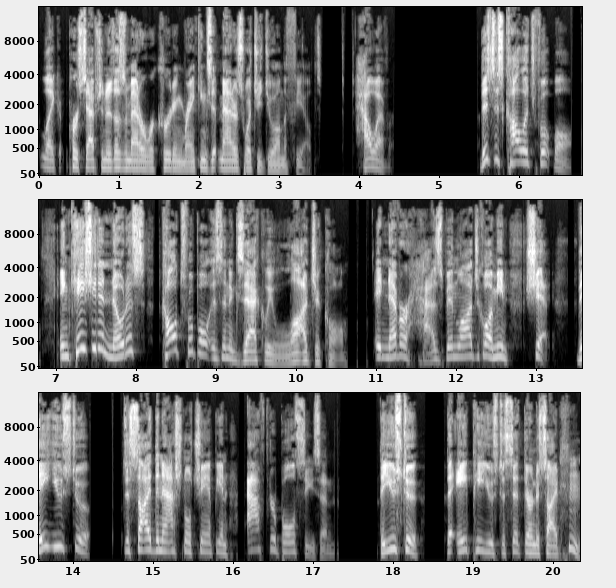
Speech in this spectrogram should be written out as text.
like perception, it doesn't matter recruiting rankings, it matters what you do on the field. However, this is college football. In case you didn't notice, college football isn't exactly logical. It never has been logical. I mean, shit, they used to decide the national champion after bowl season. They used to, the AP used to sit there and decide, hmm,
